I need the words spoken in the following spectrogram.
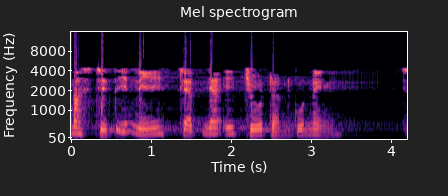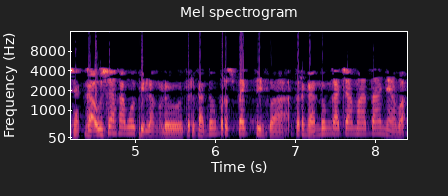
masjid ini catnya hijau dan kuning. Gak usah kamu bilang loh, tergantung perspektif pak, tergantung kacamatanya pak.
